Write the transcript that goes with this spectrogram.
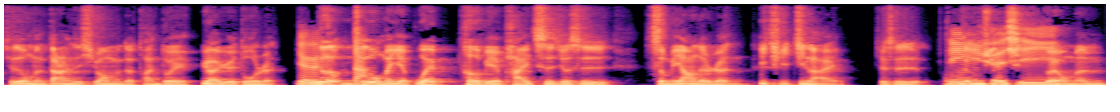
其实我们当然是希望我们的团队越来越多人。有其实我们也不会特别排斥，就是什么样的人一起进来，就是经营学习，对，我们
